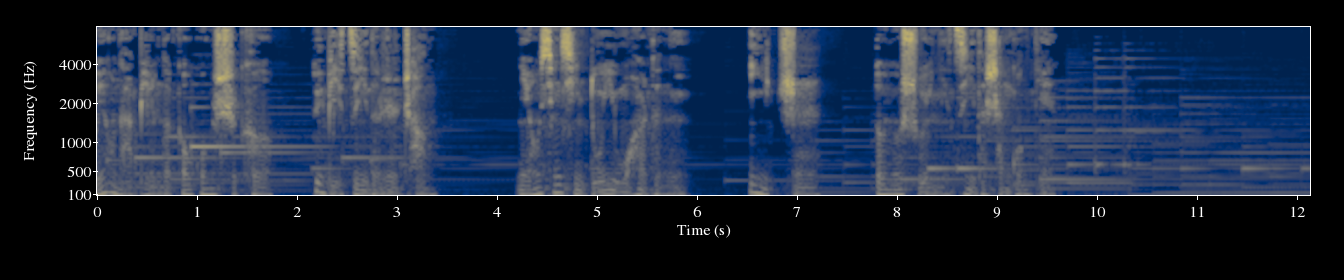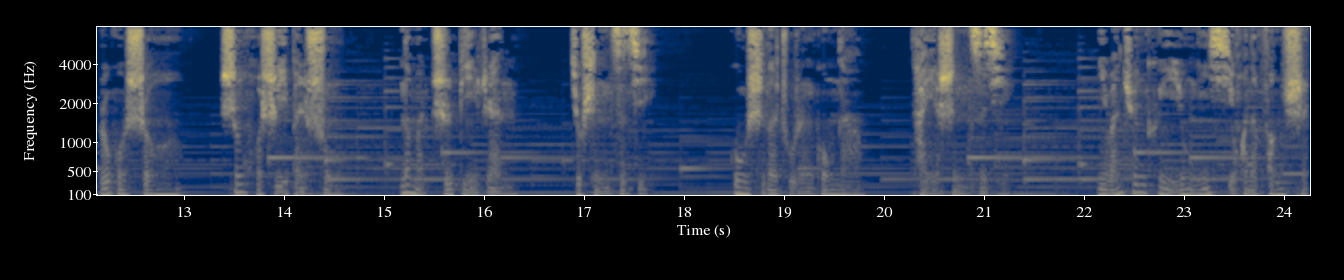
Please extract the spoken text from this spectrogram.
不要拿别人的高光时刻对比自己的日常，你要相信独一无二的你，一直都有属于你自己的闪光点。如果说，生活是一本书，那么执笔人就是你自己。故事的主人公呢，他也是你自己。你完全可以用你喜欢的方式，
